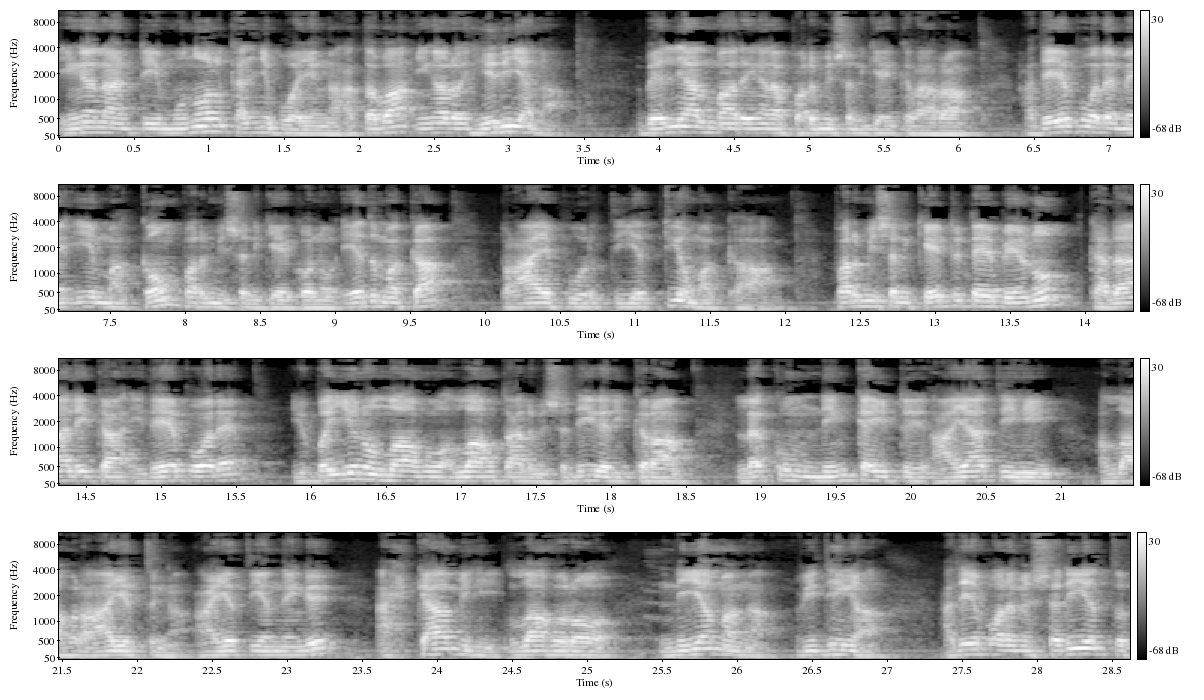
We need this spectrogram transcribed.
ഇങ്ങലാണ്ടി മുന്നോൽ കഞ്ഞു പോയങ്ങ? അഥവാ ഇങ്ങളോ ഹിരിയങ്ങ? ബെല്യാൽമാർ ഇങ്ങനെ പെർമിഷൻ കേൾക്കാറ അതേപോലെ ഈ മക്കവും പെർമിഷൻ കേൾക്കുന്നു ഏത് മക്ക? പ്രായപൂർത്തി എത്തിയ മക്ക? പെർമിഷൻ കേട്ടിട്ടേ വേണു. കദാലിക്ക ഇതേപോലെ യുബയ്യനുള്ളാഹു അള്ളാഹു താല വിശദീകരിക്കറ. ലക്കും നിങ്കയിട്ട് ആയാത്തിഹി അള്ളാഹുർ ആയത്തുങ്ങ. ആയത്ത് എന്നെങ്കിൽ അഹ്കാമിഹി. അള്ളാഹുറോ നിയമങ്ങ വിധിങ്ങ. അതേപോലെ ശരീരത്തിൽ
